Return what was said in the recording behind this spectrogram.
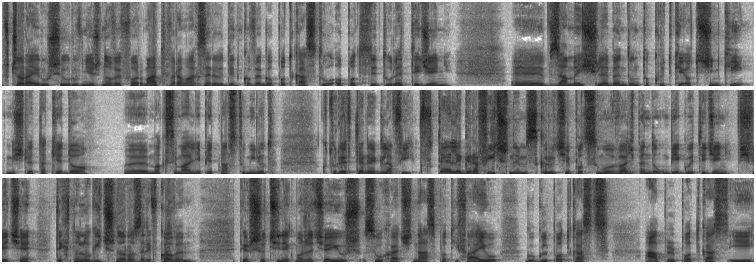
Wczoraj ruszył również nowy format w ramach zero-jedynkowego podcastu o podtytule Tydzień. E, W zamyśle będą to krótkie odcinki, myślę takie do e, maksymalnie 15 minut, które w, telegrafi- w telegraficznym skrócie podsumowywać będą ubiegły tydzień w świecie technologiczno-rozrywkowym. Pierwszy odcinek możecie już słuchać na Spotify'u, Google Podcasts, Apple Podcast i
